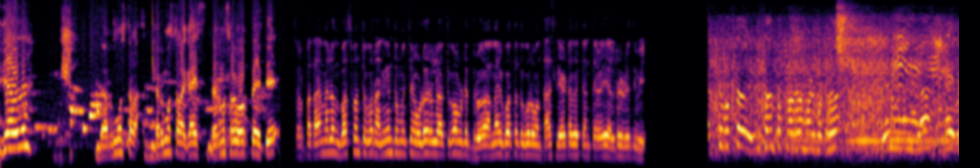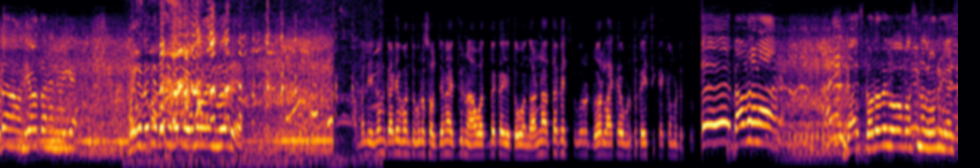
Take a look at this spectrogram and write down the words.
ಇದ್ಯಾವ್ದು? ಧರ್ಮಸ್ಥಳ ಧರ್ಮಸ್ಥಳ ಗಾಯ್ಸ್ ಧರ್ಮಸ್ಥಳ ಹೋಗ್ತಾ ಐತಿ ಸ್ವಲ್ಪ ತಾಯ್ಮೇಲೆ ಒಂದು ಬಸ್ ಬಂತು ಗುರು. ನನಗಿಂತ ಮುಂಚೆ ಹುಡುಗರೆಲ್ಲ ಹತ್ಕೊಂಡ್ಬಿಟ್ಟಿದ್ರು. ಆಮೇಲೆ ಗೊತ್ತಾಯ್ತು ಗುರು ಒಂದ್ ತಾಸು ಲೇಟ್ ಆಗುತ್ತೆ ಅಂತ ಹೇಳಿ ಎಲ್ಲರೂ ಇಳಿದ್ವಿ ಬಿಟ್ಟು ಇಳಿಸೋಂತ ಪ್ರೋಗ್ರಾಮ್ ಮಾಡಿಬಿಟ್ರು ಏನು ಮಾಡಂಗಿಲ್ಲ ಏ ಬಿಡ ನಾನು ಒಂದು ಹೇಳ್ತಾನೆ ನಿಮಗೆ. ನೋಡ್ರಿ. ಆಮೇಲೆ ಇನ್ನೊಂದು ಗಾಡಿ ಬಂತು ಗುರು ಸ್ವಲ್ಪ ಜನ ಹತ್ತಿದ್ರು ನಾವು ಹತ್ಬೇಕಾಗಿತ್ತು. ಒಂದು ಅಣ್ಣ ಹತ್ತಕ್ಕೆ ಗುರು ಡೋರ್ ಲಾಕ್ ಆಗ್ಬಿಡ್ತು ಕೈ ಸಿಕ್ಕಾಕೊಂಡ್ಬಿಟ್ಟಿತ್ತು. ಗಾಯ್ಸ್ ಕೊಡೋರಿಗೆ ಹೋಗೋ ಬಸ್ ನೋಡ್ರಿ ಗಾಯ್ಸ್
